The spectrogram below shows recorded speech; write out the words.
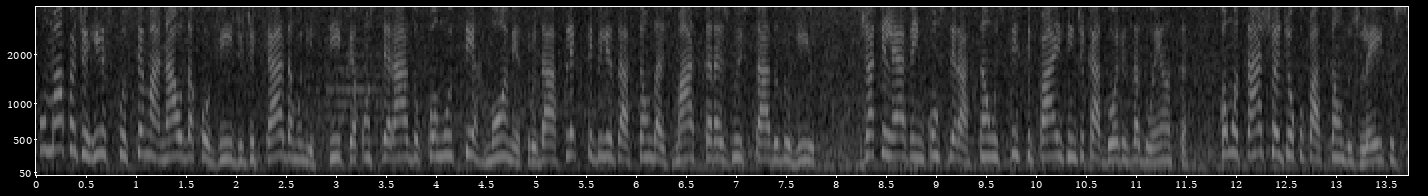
O mapa de risco semanal da Covid de cada município é considerado como o termômetro da flexibilização das máscaras no estado do Rio já que leva em consideração os principais indicadores da doença, como taxa de ocupação dos leitos,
